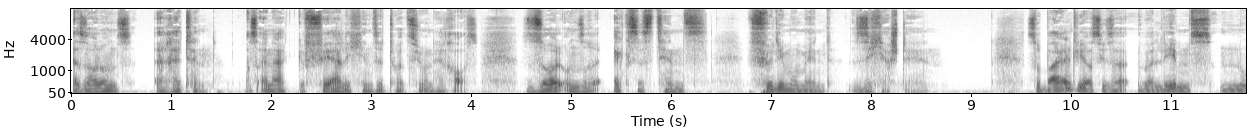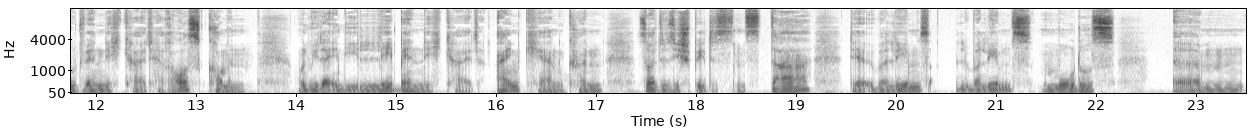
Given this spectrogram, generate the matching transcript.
Er soll uns retten aus einer gefährlichen Situation heraus, soll unsere Existenz für den Moment sicherstellen. Sobald wir aus dieser Überlebensnotwendigkeit herauskommen und wieder in die Lebendigkeit einkehren können, sollte sich spätestens da der Überlebens, Überlebensmodus ähm,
